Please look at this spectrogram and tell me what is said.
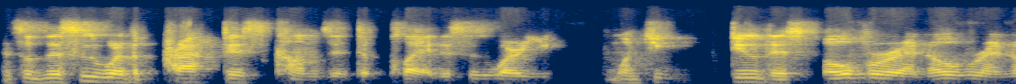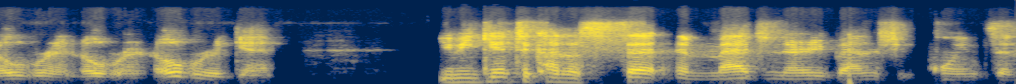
And so this is where the practice comes into play. This is where you, once you do this over and over and over and over and over again, you begin to kind of set imaginary vanishing points and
